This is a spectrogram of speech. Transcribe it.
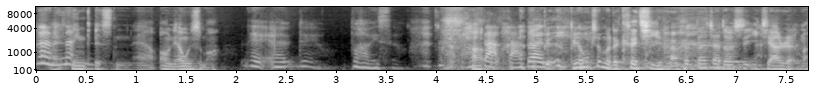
那 I 那 think it's now. 哦，你要问什么？对呃对，不好意思哦，打打断不你。不用这么的客气啦，大家都是一家人嘛。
